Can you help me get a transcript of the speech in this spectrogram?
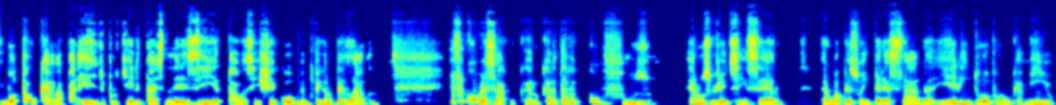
e botar o cara na parede, porque ele está ensinando heresia e tal, assim, checou, mesmo pegando pesado. Né? Eu fui conversar com o cara, o cara estava confuso. Era um sujeito sincero, era uma pessoa interessada, e ele entrou por um caminho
